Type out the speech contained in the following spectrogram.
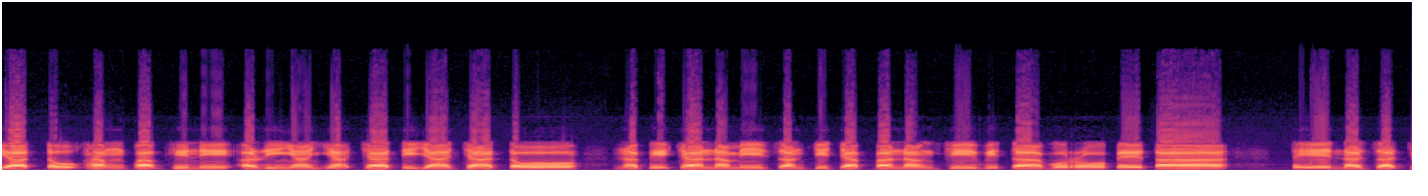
ยะโตหังภาคินีอริยญาชาติยาชาโตนปิชานามิสันจิจัปนังชีวิตาวโรเปตา เตนะสัจเจ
